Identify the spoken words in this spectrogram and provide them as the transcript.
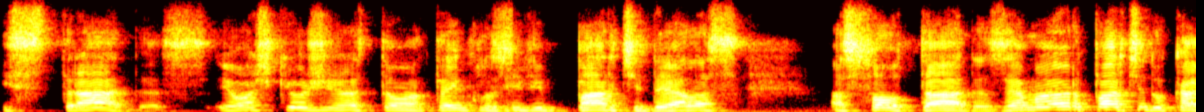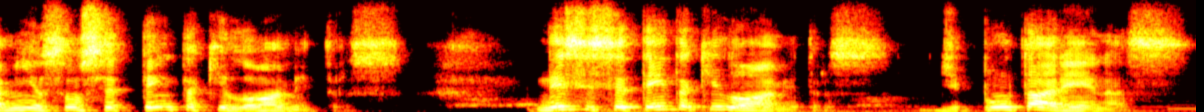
estradas. Eu acho que hoje já estão até, inclusive, parte delas asfaltadas. É a maior parte do caminho, são 70 quilômetros. Nesses 70 quilômetros, de Punta Arenas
